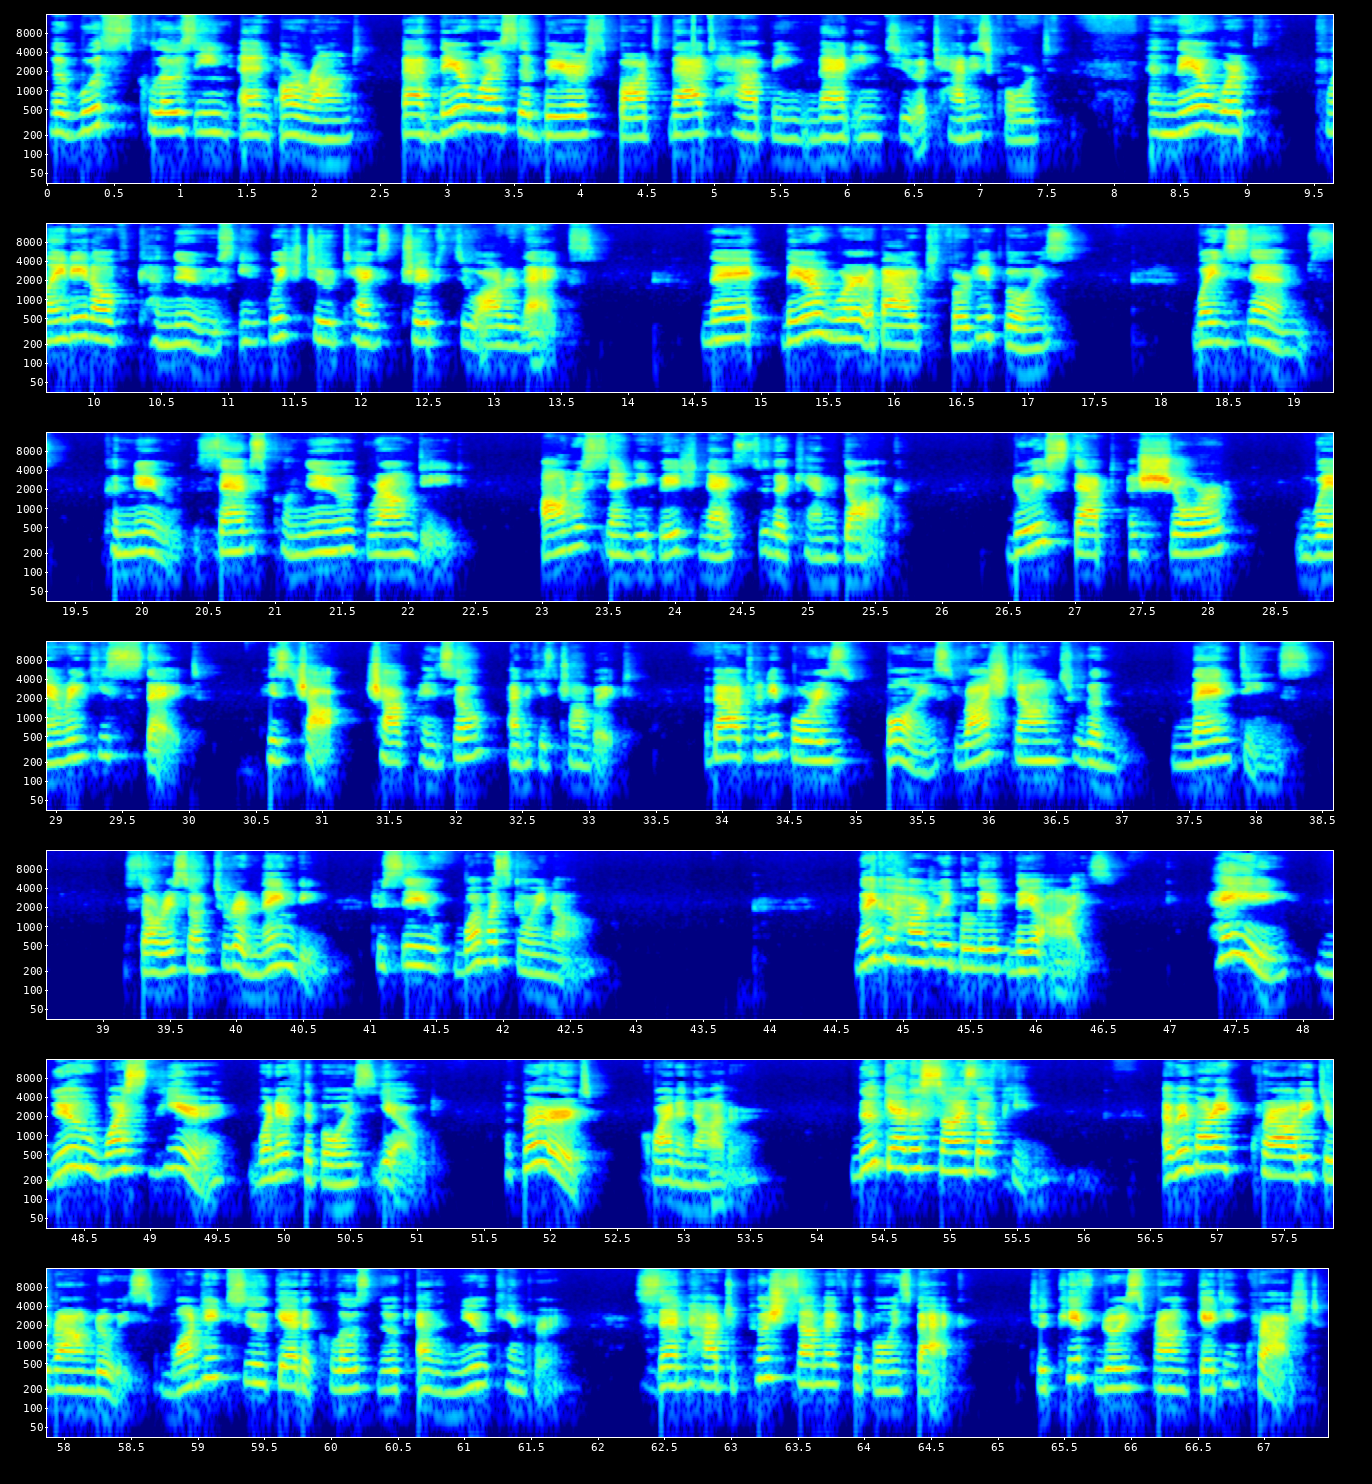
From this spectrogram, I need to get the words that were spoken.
The woods close in and around, but there was a bare spot that had been made into a tennis court, and there were plenty of canoes in which to take trips to other lakes. They, there were about forty boys. When Sam's canoe, Sam's canoe grounded on a sandy beach next to the camp dock, Louis stepped ashore wearing his slate, his chalk, chalk pencil, and his trumpet. About twenty boys, boys rushed down to the landings. Sorry, so to the landing to see what was going on. They could hardly believe their eyes. Hey, do what's here? One of the boys yelled. A bird, cried another. Look at the size of him. Everybody crowded around Louis, wanting to get a close look at the new camper. Sam had to push some of the boys back to keep Louis from getting crushed.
